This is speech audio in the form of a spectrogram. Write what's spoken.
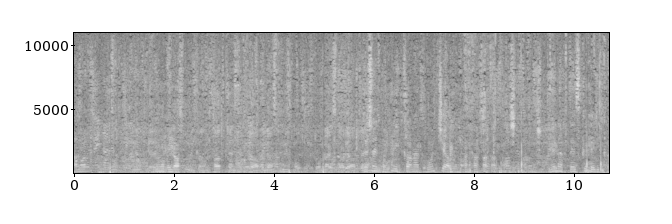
համար ավելացնում ենք, անդադ քանակը ավելացնում ենք, մոտ 8 տոննա այս տարի արտադրում։ Տեսնես բնի քանակը ոնց չի ավելան։ Մենակ տեսքը հերիքա։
